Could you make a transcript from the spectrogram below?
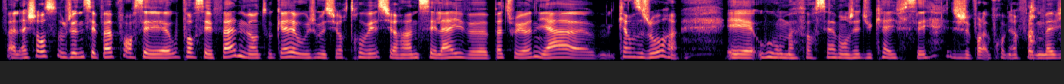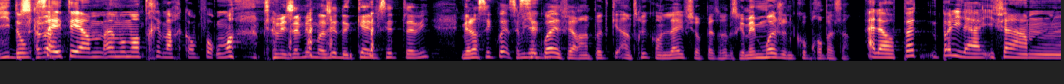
enfin la chance ou je ne sais pas pour ses, ou pour ses fans, mais en tout cas où je me suis retrouvée sur un de ces lives euh, Patreon il y a 15 euh, jours et où on m'a forcé à manger du KFC pour la première fois de ma vie. Donc ça, a été un, moment très marquant pour moi. Tu n'avais jamais mangé de KFC de ta vie? Mais alors c'est quoi? Ça veut dire quoi faire un, podcast, un truc en live sur Patreon? Parce que même moi je ne comprends pas ça. Alors Paul il a il fait un,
